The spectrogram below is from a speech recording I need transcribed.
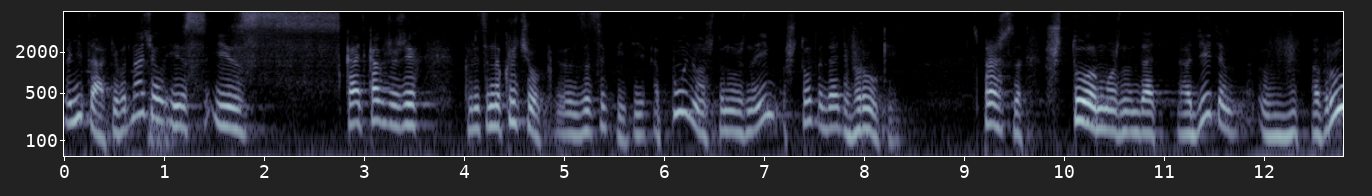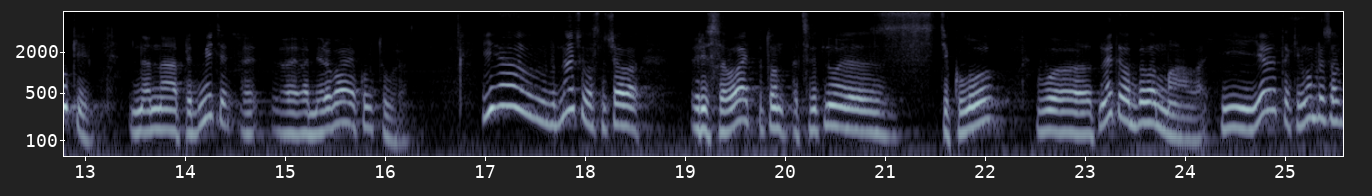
не так. И вот начал ис- искать, как же их, как говорится, на крючок зацепить. И понял, что нужно им что-то дать в руки. Спрашивается, что можно дать э, детям в, в руки на, на предмете э, э, мировая культура. И я начал сначала рисовать, потом цветное стекло, вот. но этого было мало. И я таким образом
